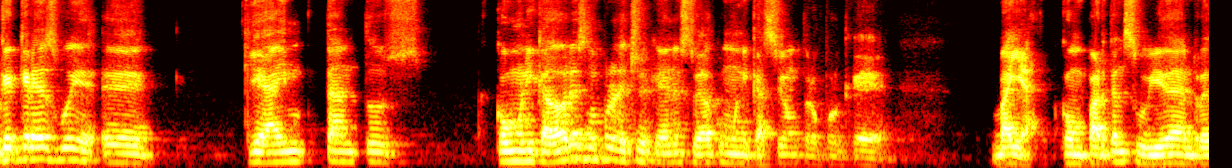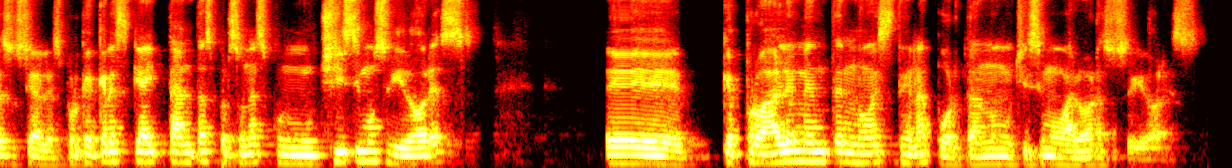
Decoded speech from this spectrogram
qué crees, güey, eh, que hay tantos comunicadores, no por el hecho de que hayan estudiado comunicación, pero porque, vaya, comparten su vida en redes sociales? ¿Por qué crees que hay tantas personas con muchísimos seguidores eh, que probablemente no estén aportando muchísimo valor a sus seguidores?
